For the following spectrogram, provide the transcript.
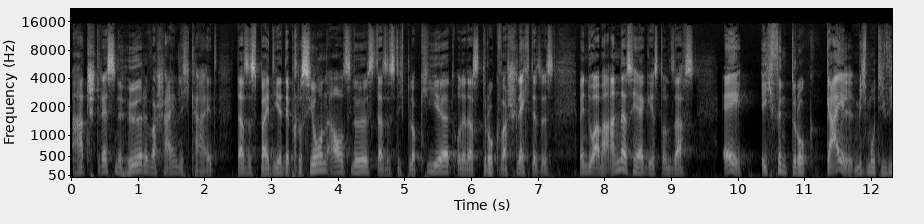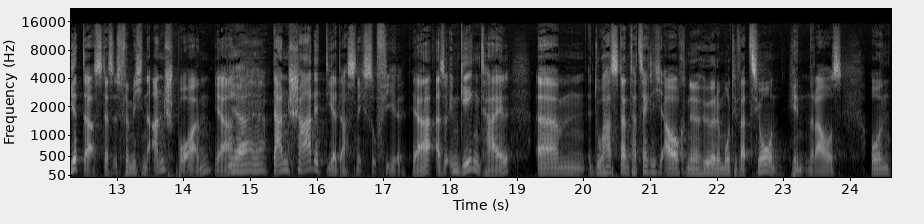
hat Stress eine höhere Wahrscheinlichkeit, dass es bei dir Depressionen auslöst, dass es dich blockiert oder dass Druck was Schlechtes ist. Wenn du aber anders hergehst und sagst, ey, ich finde Druck geil, mich motiviert das, das ist für mich ein Ansporn, ja, Ja, ja. dann schadet dir das nicht so viel. Ja, also im Gegenteil, ähm, du hast dann tatsächlich auch eine höhere Motivation hinten raus. Und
